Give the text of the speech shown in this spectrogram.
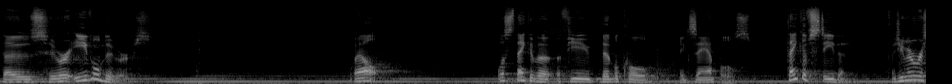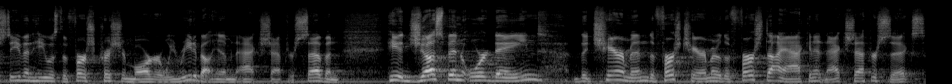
those who are evildoers? Well, let's think of a, a few biblical examples. Think of Stephen. Do you remember Stephen? He was the first Christian martyr. We read about him in Acts chapter 7. He had just been ordained the chairman, the first chairman, or the first diaconate in Acts chapter 6.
